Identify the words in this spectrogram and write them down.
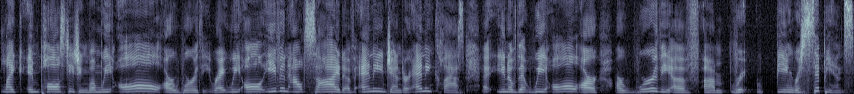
like in Paul's teaching, when we all are worthy, right? We all, even outside of any gender, any class, uh, you know, that we all are, are worthy of um, re- being recipients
